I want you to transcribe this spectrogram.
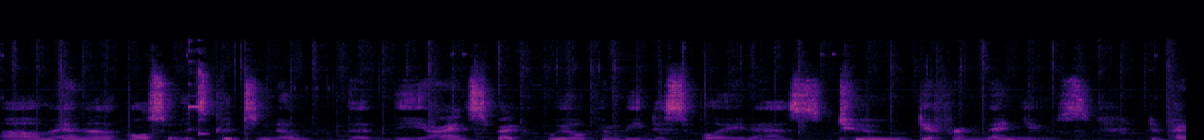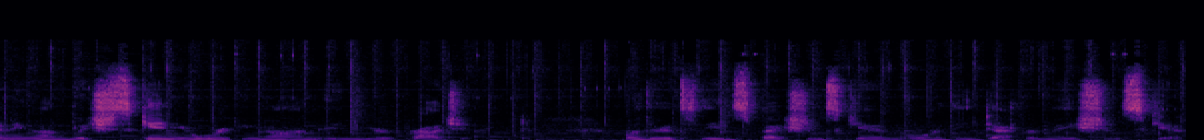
Um, and then also it's good to note that the iInspect wheel can be displayed as two different menus, depending on which skin you're working on in your project, whether it's the inspection skin or the deformation skin.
